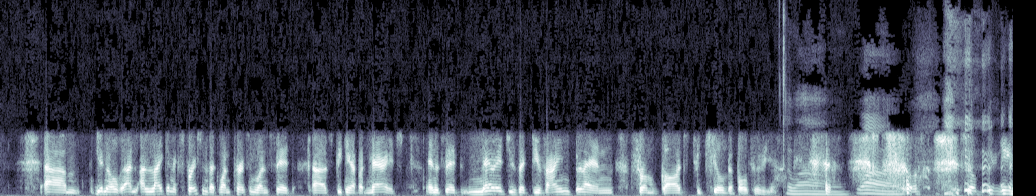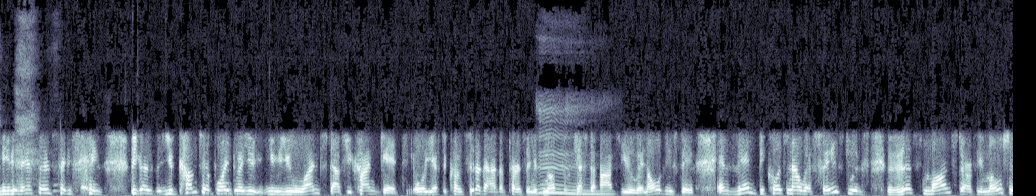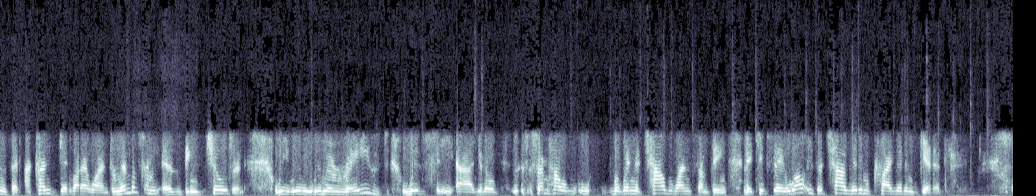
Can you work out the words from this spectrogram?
um, you know, I, I, like an expression that one person once said, uh, speaking about marriage, and it said, marriage is a divine plan from God to kill the both of you. Wow. wow. so, so in essence, because you come to a point where you, you, you want stuff you can't get, or you have to consider the other person. It's mm. not just about you and all these things. And then because now we're faced with this monster of emotions that I can't get what I want. Remember from as being children, we, we, we were raised with, uh, you know, somehow when the child wants something, they keep saying, well, it's a child, let him cry, let him get it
